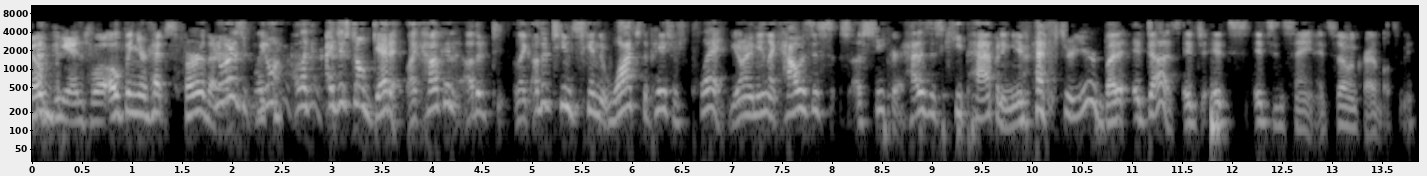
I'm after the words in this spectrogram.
no, D'Angelo, open your hips further. You know, what is, you know, like I just don't get it. Like, how can other te- like other teams can watch the Pacers play? You know what I mean? Like, how is this a secret? How does this keep happening year after year? But it, it does. It, it's it's insane. It's so incredible to me.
